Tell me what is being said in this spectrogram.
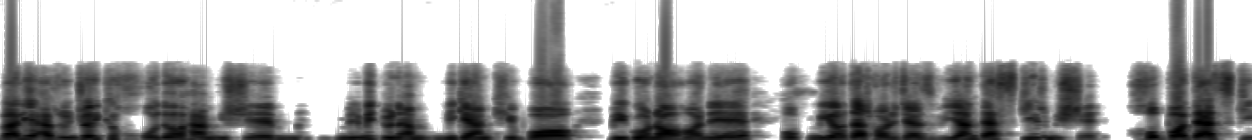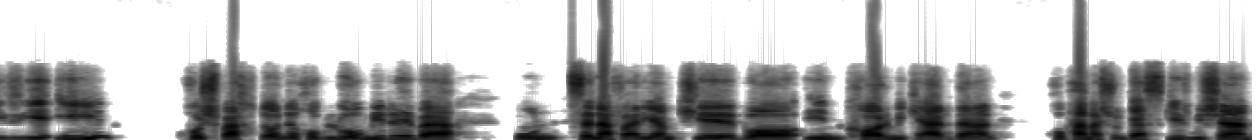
ولی از اونجایی که خدا همیشه می‌دونم میگن که با بیگناهانه خب میاد در خارج از وین دستگیر میشه. خب با دستگیری این خوشبختانه خب لو میره و اون سه نفری هم که با این کار می‌کردن خب همشون دستگیر میشن.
